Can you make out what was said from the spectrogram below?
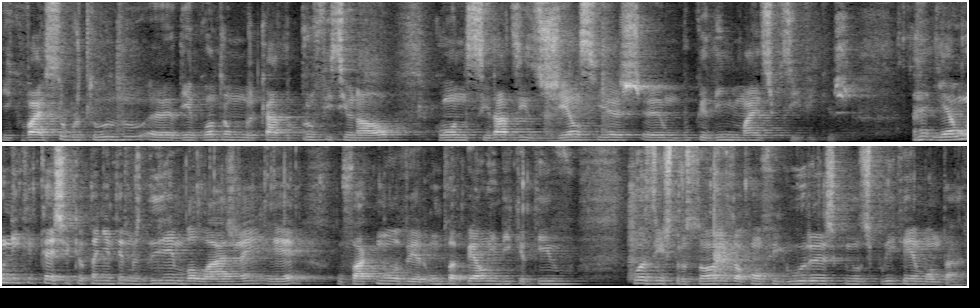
e que vai sobretudo eh, de encontro a um mercado profissional com necessidades e exigências eh, um bocadinho mais específicas. E a única queixa que eu tenho em termos de embalagem é o facto de não haver um papel indicativo com as instruções ou com figuras que nos expliquem a montar.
